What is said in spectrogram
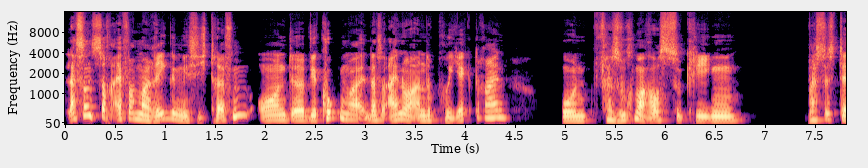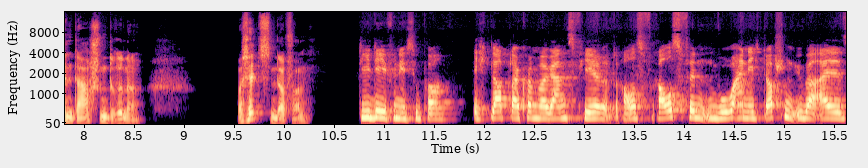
lass uns doch einfach mal regelmäßig treffen und äh, wir gucken mal in das eine oder andere Projekt rein und versuchen mal rauszukriegen, was ist denn da schon drinne? Was hättest du denn davon? Die Idee finde ich super. Ich glaube, da können wir ganz viel draus rausfinden, wo eigentlich doch schon überall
